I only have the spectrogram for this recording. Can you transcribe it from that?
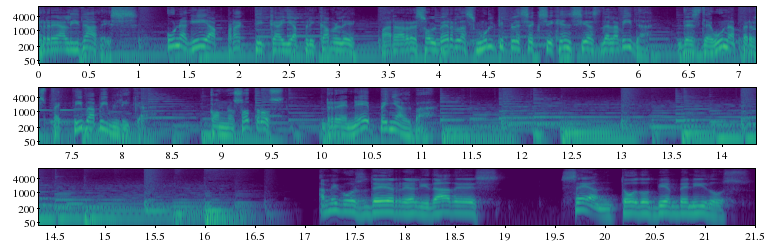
Realidades, una guía práctica y aplicable para resolver las múltiples exigencias de la vida desde una perspectiva bíblica. Con nosotros, René Peñalba. Amigos de Realidades, sean todos bienvenidos.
